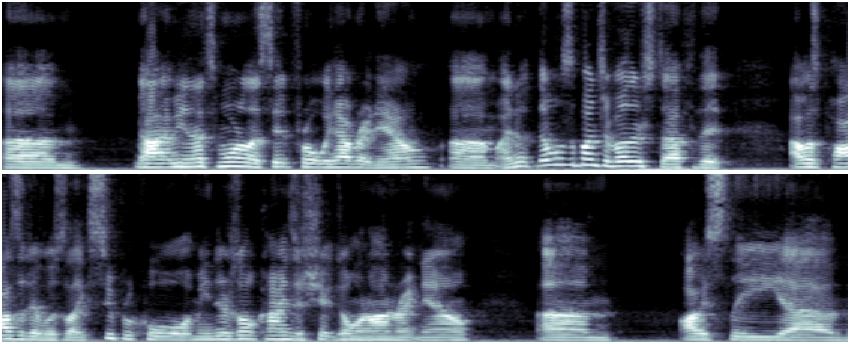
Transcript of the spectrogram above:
um, I mean that's more or less it for what we have right now. Um, I know there was a bunch of other stuff that I was positive was like super cool. I mean, there's all kinds of shit going on right now. Um, obviously, uh,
